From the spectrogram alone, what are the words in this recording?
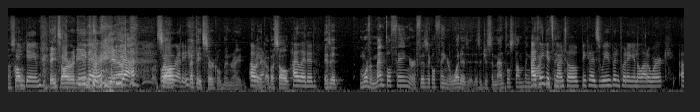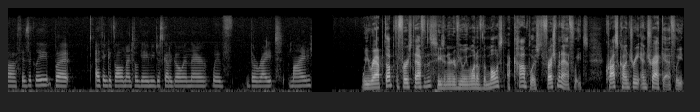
Oh, so home game. The date's already Be in there. yeah. yeah. So we're all ready. That date's circled then, right? Oh, the yeah. so Highlighted. is it more of a mental thing or a physical thing, or what is it? Is it just a mental stumbling block? I think it's mental because we've been putting in a lot of work uh, physically, but I think it's all a mental game. You just got to go in there with the right mind. We wrapped up the first half of the season interviewing one of the most accomplished freshman athletes, cross country and track athlete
